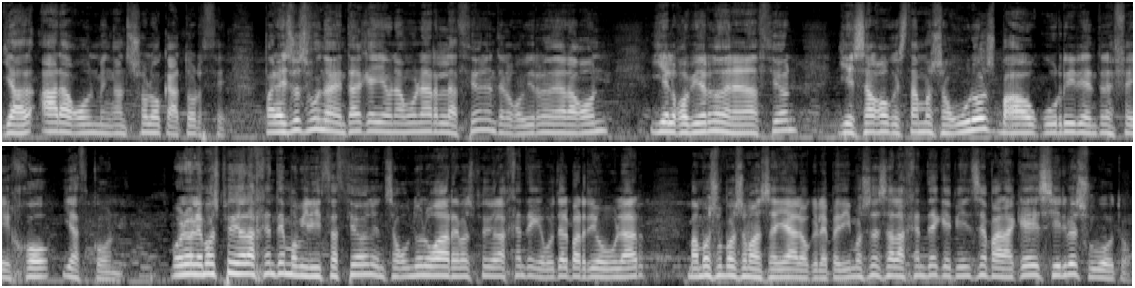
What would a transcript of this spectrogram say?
y a Aragón vengan solo 14. Para eso es fundamental que haya una buena relación entre el gobierno de Aragón y el gobierno de la nación y es algo que estamos seguros va a ocurrir entre Feijó y Azcón. Bueno, le hemos pedido a la gente movilización. En segundo lugar, le hemos pedido a la gente que vote al Partido Popular. Vamos un paso más allá. Lo que le pedimos es a la gente que piense para qué sirve su voto.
